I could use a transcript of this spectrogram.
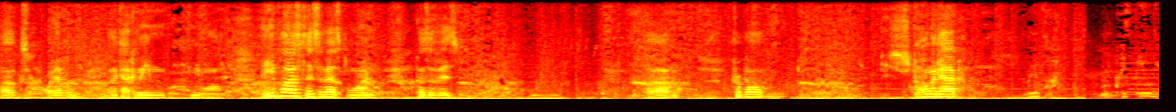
Bugs or whatever attacking me meanwhile. The Heat Blast is the best one because of his um, triple strong attack. I failed you.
